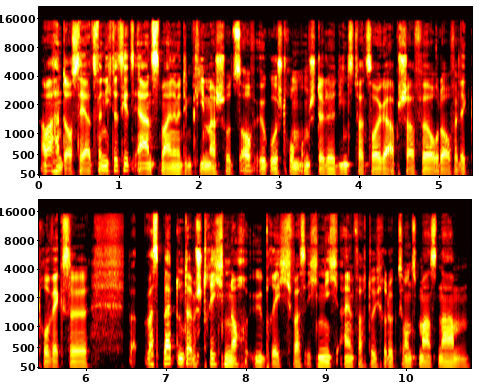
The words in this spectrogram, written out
Aber Hand aufs Herz, wenn ich das jetzt ernst meine mit dem Klimaschutz, auf Ökostrom umstelle, Dienstfahrzeuge abschaffe oder auf Elektrowechsel, was bleibt unterm Strich noch übrig, was ich nicht einfach durch Reduktionsmaßnahmen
